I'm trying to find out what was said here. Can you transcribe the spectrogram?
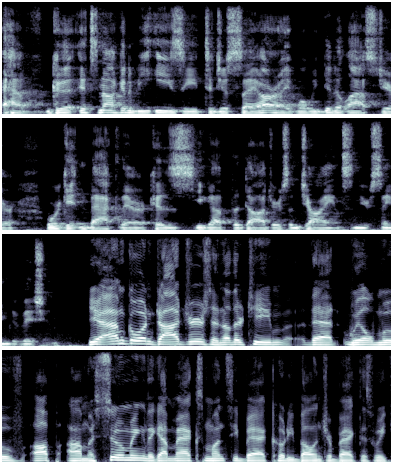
have good. It's not going to be easy to just say, all right, well, we did it last year. We're getting back there because you got the Dodgers and Giants in your same division. Yeah, I'm going Dodgers, another team that will move up. I'm assuming they got Max Muncy back, Cody Bellinger back this week.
